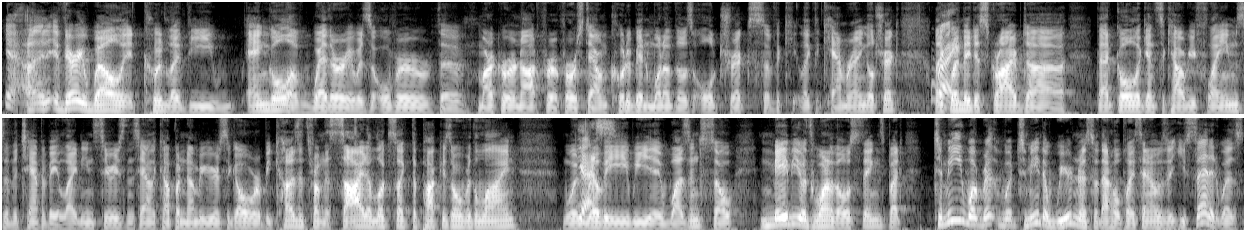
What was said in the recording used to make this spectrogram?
Yeah, it very well it could like the angle of whether it was over the marker or not for a first down could have been one of those old tricks of the like the camera angle trick, like Right. when they described uh, that goal against the Calgary Flames in the Tampa Bay Lightning series in the Stanley Cup a number of years ago, where because it's from the side, it looks like the puck is over the line when Yes. really we it wasn't. So maybe it was one of those things. But to me, what, what to me the weirdness of that whole place, and it was that you said it was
